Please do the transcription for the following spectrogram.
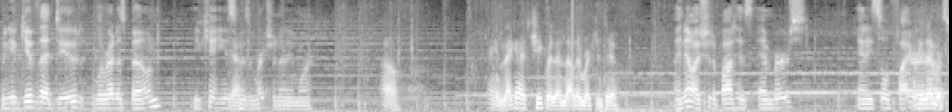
When you give that dude Loretta's bone, you can't use him as a merchant anymore. Oh. Dang, that guy's cheaper than the other merchant too. I know, I should have bought his embers, and he sold fire His embers.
